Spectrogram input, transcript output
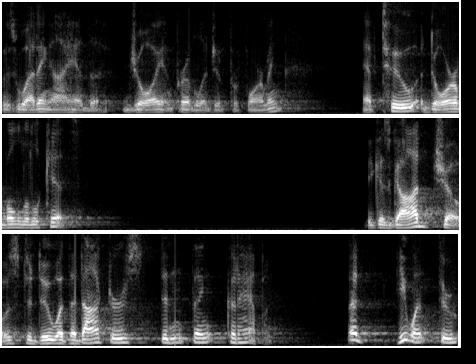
whose wedding I had the joy and privilege of performing, have two adorable little kids because God chose to do what the doctors didn't think could happen. That he went through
